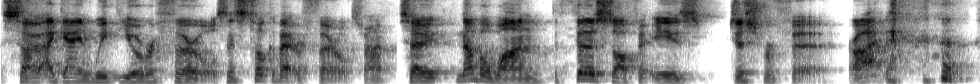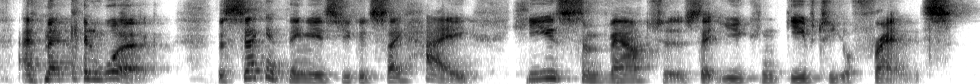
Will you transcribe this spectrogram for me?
So again, with your referrals, let's talk about referrals, right? So number one, the first offer is just refer, right? and that can work. The second thing is you could say, hey, here's some vouchers that you can give to your friends,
